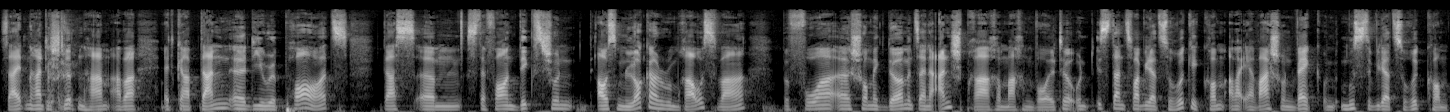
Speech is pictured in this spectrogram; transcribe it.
Seitenrand gestritten haben. Aber es gab dann äh, die Reports, dass ähm, Stefan Dix schon aus dem Lockerroom raus war, bevor äh, Sean McDermott seine Ansprache machen wollte und ist dann zwar wieder zurückgekommen, aber er war schon weg und musste wieder zurückkommen,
